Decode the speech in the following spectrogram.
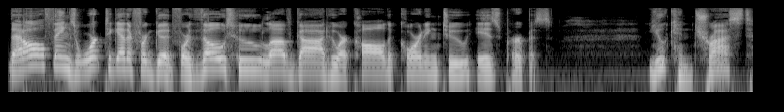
that all things work together for good for those who love God, who are called according to his purpose. You can trust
